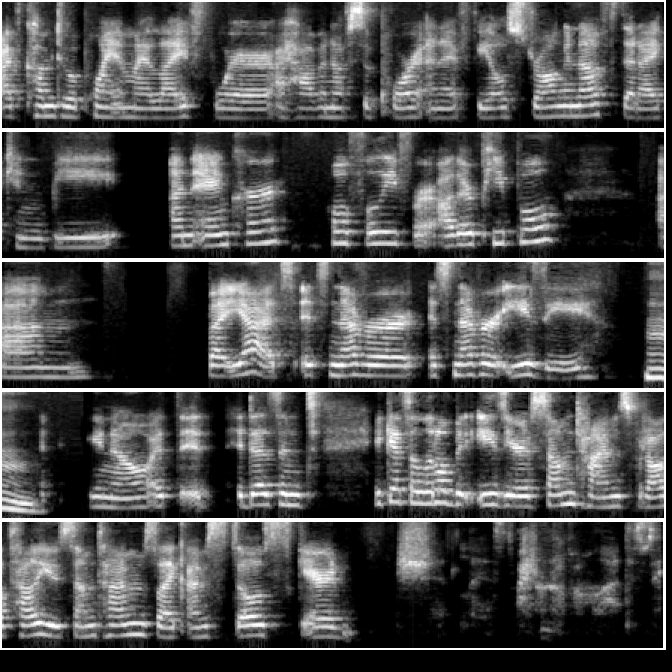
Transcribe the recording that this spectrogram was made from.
I've come to a point in my life where I have enough support and I feel strong enough that I can be an anchor, hopefully, for other people. Um, but yeah, it's it's never it's never easy. Hmm. You know, it, it it doesn't. It gets a little bit easier sometimes, but I'll tell you, sometimes like I'm still scared shitless. I don't know if I'm allowed to say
